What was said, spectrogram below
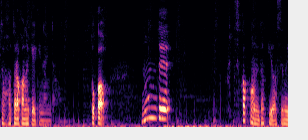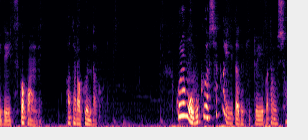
対働かなきゃいけないんだろう。とかなんで2日間だけ休みで5日間働くんだろう。これはもう僕が社会に出た時というか多分小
